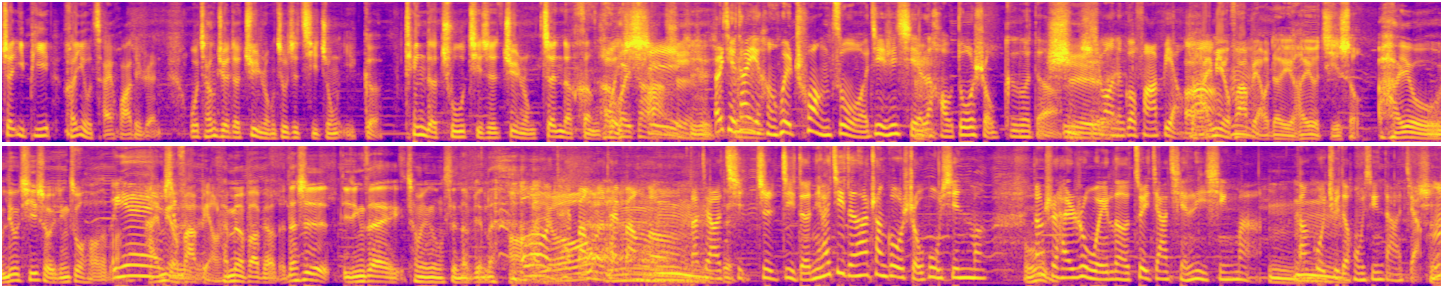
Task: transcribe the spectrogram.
这一批很有才华的人，我常觉得俊荣就是其中一个。听得出，其实俊荣真的很很会会唱，是是是而且他也很会创作，这已经写了好多首歌的，是。希望能够发表。啊还没有发表的也还有几首，还有六七首已经做好了吧？耶，还没有发表。还没有发表的，但是已经在唱片公司那边了。哦，太棒了，太棒了！大家要记记记得，你还记得他唱过《守护星》吗？哦。当时还入围了最佳潜力星嘛，嗯。刚过去的红星大奖。嗯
